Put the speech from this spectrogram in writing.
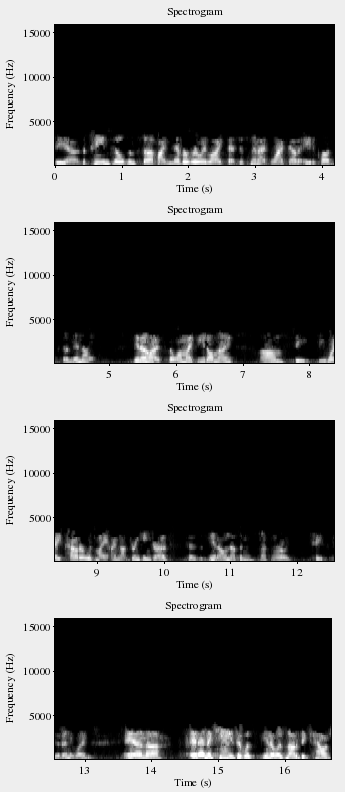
the uh, the pain pills and stuff I never really liked. That just meant I blacked out at eight o'clock at midnight. You know, I was still on my feet all night. Um, the the white powder was my I'm not drinking drugs because you know nothing nothing really tastes good anyway. And uh, and in the Keys, it was you know it was not a big challenge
